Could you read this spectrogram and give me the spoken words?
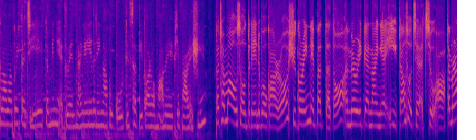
္ဂလာပါပရိသတ်ကြီးတမိနစ်အတွင်းနိုင်ငံရေးသတင်း၅ပုဒ်ကိုတင်ဆက်ပေးသွားတော့မှာပဲဖြစ်ပါတယ်ရှင်ပထမအဆုံးသတင်းတစ်ပုဒ်ကတော့ယူကရိန်းနဲ့ပတ်သက်သောအမေရိကန်နိုင်ငံ၏တောင်းဆိုချက်အချို့အားသမ္မတ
